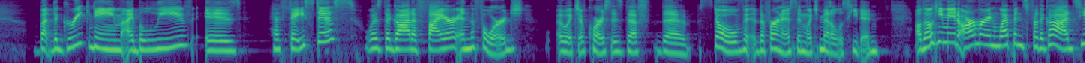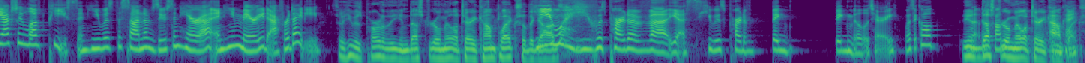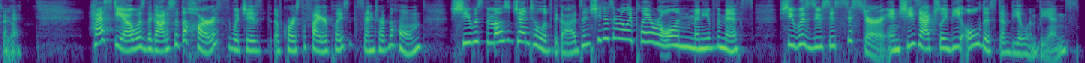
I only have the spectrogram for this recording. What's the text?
but the Greek name I believe is Hephaestus was the god of fire and the forge, which of course is the the stove, the furnace in which metal is heated. Although he made armor and weapons for the gods, he actually loved peace, and he was the son of Zeus and Hera, and he married Aphrodite. So he was part of the industrial military complex of the He, gods. he was part of uh, yes, he was part of big big military. What's it called? the industrial called? military Oh, complex. Okay. yeah. Okay. Hestia was the goddess of the hearth, which is, of course, the fireplace at the center of the home. She was the most gentle of the gods, and she doesn't really play a role in many of the myths. She was Zeus's sister, and she's actually the oldest of the Olympians.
